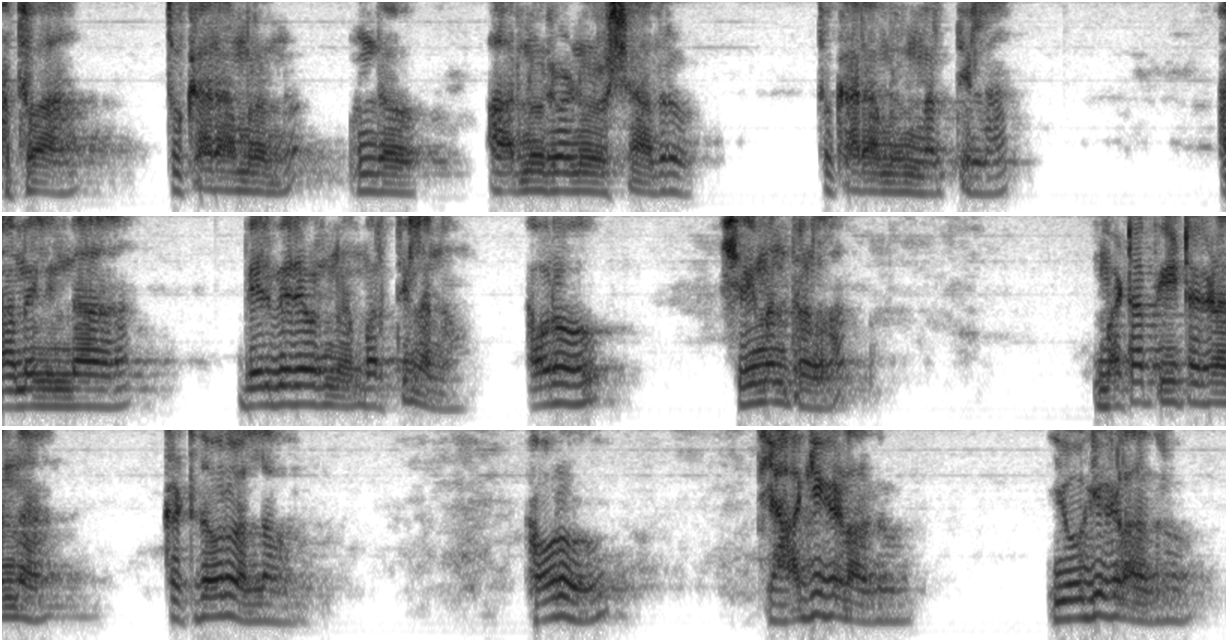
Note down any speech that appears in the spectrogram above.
ಅಥವಾ ತುಕಾರಾಮರನ್ನು ಒಂದು ಆರ್ನೂರು, ಏಳ್ನೂರು ವರ್ಷ ಆದರೂ ತುಕಾರಾಮರನ್ನ ಮರ್ತಿಲ್ಲ. ಆಮೇಲಿಂದ ಬೇರೆ ಬೇರೆಯವ್ರನ್ನ ಮರ್ತಿಲ್ಲ ನಾವು. ಅವರು ಶ್ರೀಮಂತರಲ್ಲ. ಮಠಪೀಠಗಳನ್ನು ಕಟ್ಟಿದವರು ಅಲ್ಲ ಅವರು. ಅವರು ತ್ಯಾಗಿಗಳಾದರು ಯೋಗಿಗಳಾದರು,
